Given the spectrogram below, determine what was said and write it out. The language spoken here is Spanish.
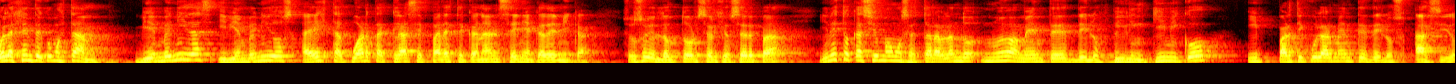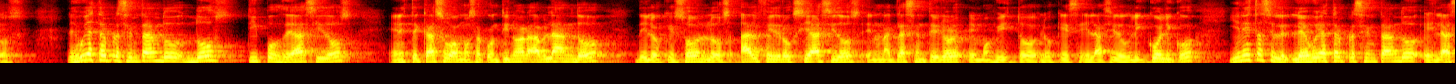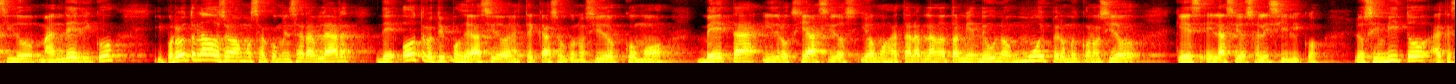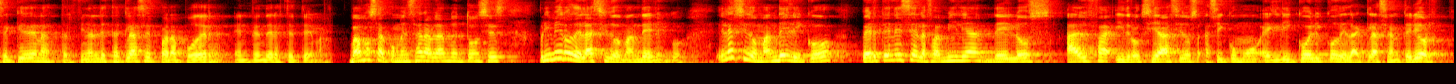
Hola gente, ¿cómo están? Bienvenidas y bienvenidos a esta cuarta clase para este canal Seni Académica. Yo soy el doctor Sergio Serpa y en esta ocasión vamos a estar hablando nuevamente de los peeling químico y particularmente de los ácidos. Les voy a estar presentando dos tipos de ácidos. En este caso vamos a continuar hablando de lo que son los alfa hidroxiácidos. En una clase anterior hemos visto lo que es el ácido glicólico y en esta les voy a estar presentando el ácido mandélico y por otro lado ya vamos a comenzar a hablar de otro tipo de ácido, en este caso conocido como beta hidroxiácidos y vamos a estar hablando también de uno muy pero muy conocido que es el ácido salicílico. Los invito a que se queden hasta el final de esta clase para poder entender este tema. Vamos a comenzar hablando entonces primero del ácido mandélico. El ácido mandélico pertenece a la familia de los alfa hidroxiácidos, así como el glicólico de la clase anterior.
